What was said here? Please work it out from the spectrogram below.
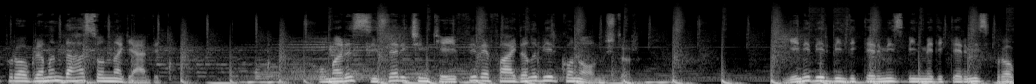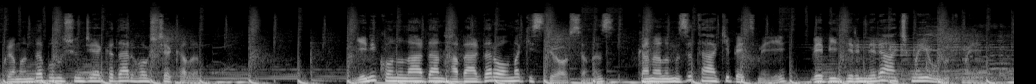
Programın daha sonuna geldik. Umarız sizler için keyifli ve faydalı bir konu olmuştur. Yeni bir bildiklerimiz bilmediklerimiz programında buluşuncaya kadar hoşça kalın. Yeni konulardan haberdar olmak istiyorsanız kanalımızı takip etmeyi ve bildirimleri açmayı unutmayın.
